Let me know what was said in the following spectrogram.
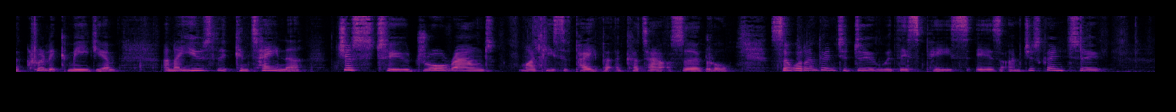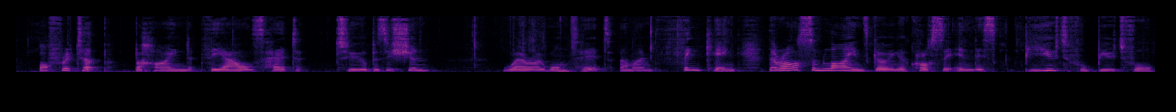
acrylic medium and I used the container just to draw around my piece of paper and cut out a circle. So what I'm going to do with this piece is I'm just going to offer it up behind the owl's head to a position where I want it and I'm thinking there are some lines going across it in this beautiful beautiful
